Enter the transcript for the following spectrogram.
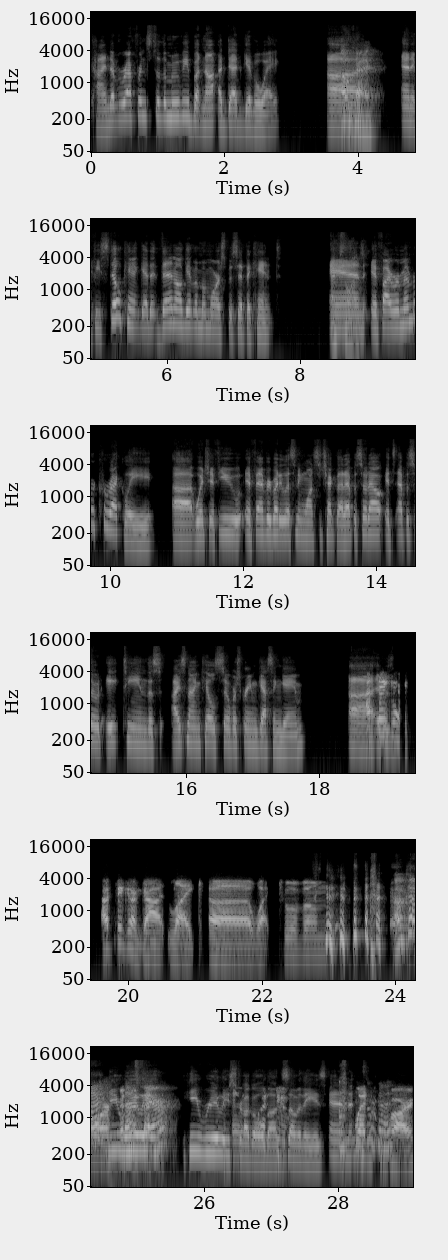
kind of a reference to the movie, but not a dead giveaway. Uh, Okay. and if he still can't get it, then I'll give him a more specific hint. And if I remember correctly, uh, which if you if everybody listening wants to check that episode out, it's episode 18, this Ice Nine Kills Silver Scream guessing game. Uh I think was I, I think I got like uh what two of them. Okay. Or- He really- he really struggled on Too- some of these. And went too far.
